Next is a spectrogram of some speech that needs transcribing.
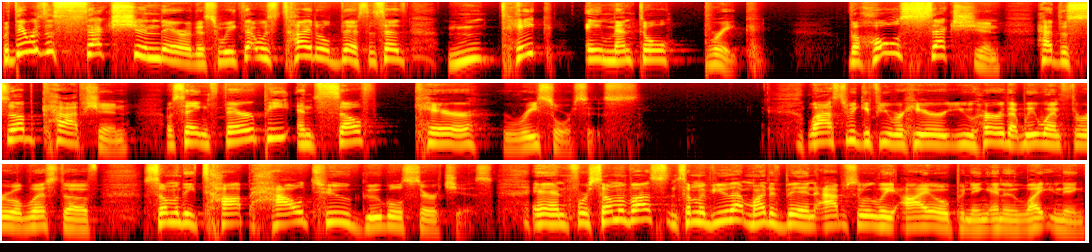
But there was a section there this week that was titled this. It says, Take a mental break. The whole section had the sub caption of saying therapy and self care resources. Last week, if you were here, you heard that we went through a list of some of the top how to Google searches. And for some of us and some of you, that might have been absolutely eye opening and enlightening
